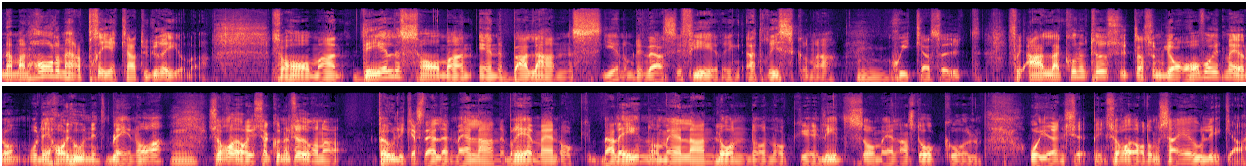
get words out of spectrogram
när man har de här tre kategorierna så har man dels har man en balans genom diversifiering att riskerna mm. skickas ut. För alla konjunkturcyklar som jag har varit med om, och det har ju hunnit bli några, mm. så rör sig konjunkturerna på olika ställen mellan Bremen och Berlin och mellan London och eh, Leeds och mellan Stockholm och Jönköping så rör de sig olika.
